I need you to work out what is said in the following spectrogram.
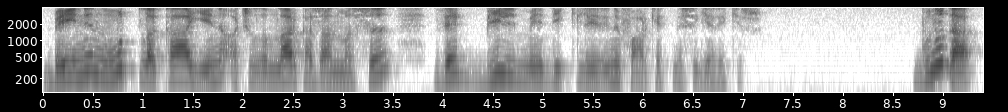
beynin mutlaka yeni açılımlar kazanması ve bilmediklerini fark etmesi gerekir. Bunu da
